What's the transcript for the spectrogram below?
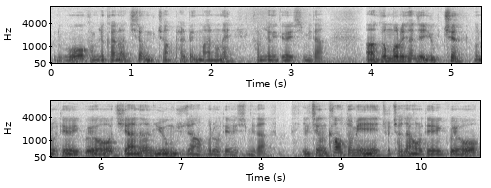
그리고 감정가는 7억 6천 8백만 원에 감정이 되어 있습니다. 아, 건물은 현재 6층으로 되어 있고요. 지하는 유흥주점으로 되어 있습니다. 1층은 카운터 및 주차장으로 되어 있고요.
